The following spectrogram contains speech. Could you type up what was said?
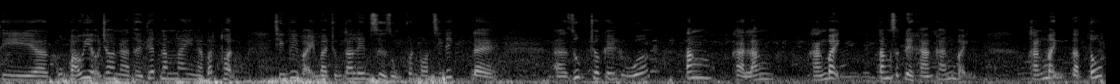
Thì à, cũng báo hiệu cho là thời tiết năm nay là bất thuận. Chính vì vậy mà chúng ta nên sử dụng phân bón Silic để giúp cho cây lúa tăng khả năng kháng bệnh tăng sức đề kháng kháng bệnh kháng bệnh tật tốt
